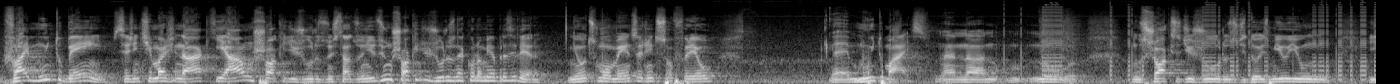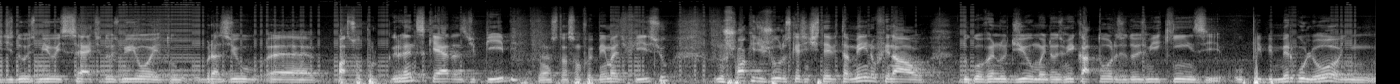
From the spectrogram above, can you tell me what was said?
vai muito bem se a gente imaginar que há um choque de juros nos Estados Unidos e um choque de juros na economia brasileira. Em outros momentos a gente sofreu é, muito mais. Né? Na, no, nos choques de juros de 2001 e de 2007, 2008, o Brasil é, passou por grandes quedas de PIB, né? a situação foi bem mais difícil. No choque de juros que a gente teve também no final do governo Dilma, em 2014 e 2015, o PIB mergulhou em,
